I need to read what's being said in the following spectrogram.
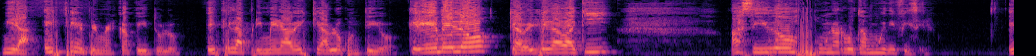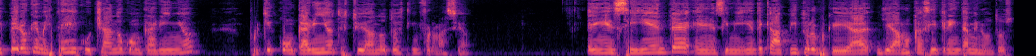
Mira, este es el primer capítulo. Esta es la primera vez que hablo contigo. Créemelo que haber llegado aquí ha sido una ruta muy difícil. Espero que me estés escuchando con cariño, porque con cariño te estoy dando toda esta información. en el siguiente, en el siguiente capítulo, porque ya llevamos casi 30 minutos,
